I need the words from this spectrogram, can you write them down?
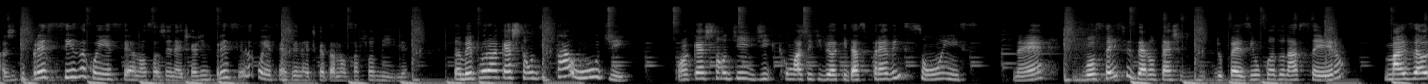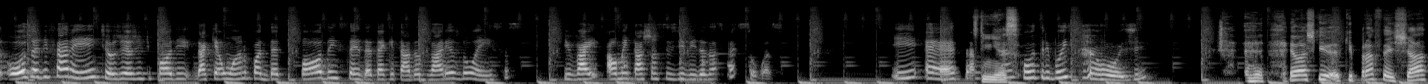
A gente precisa conhecer a nossa genética, a gente precisa conhecer a genética da nossa família. Também por uma questão de saúde, uma questão de, de como a gente viu aqui, das prevenções, né? Vocês fizeram o teste do pezinho quando nasceram, mas é, hoje é diferente. Hoje a gente pode, daqui a um ano, pode, podem ser detectadas várias doenças que vai aumentar as chances de vida das pessoas. E é essa Sim, essa... a contribuição hoje. É, eu acho que, que para fechar,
